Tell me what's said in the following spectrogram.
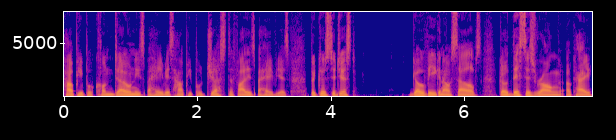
how people condone these behaviors, how people justify these behaviors. Because to just go vegan ourselves, go, this is wrong, okay,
